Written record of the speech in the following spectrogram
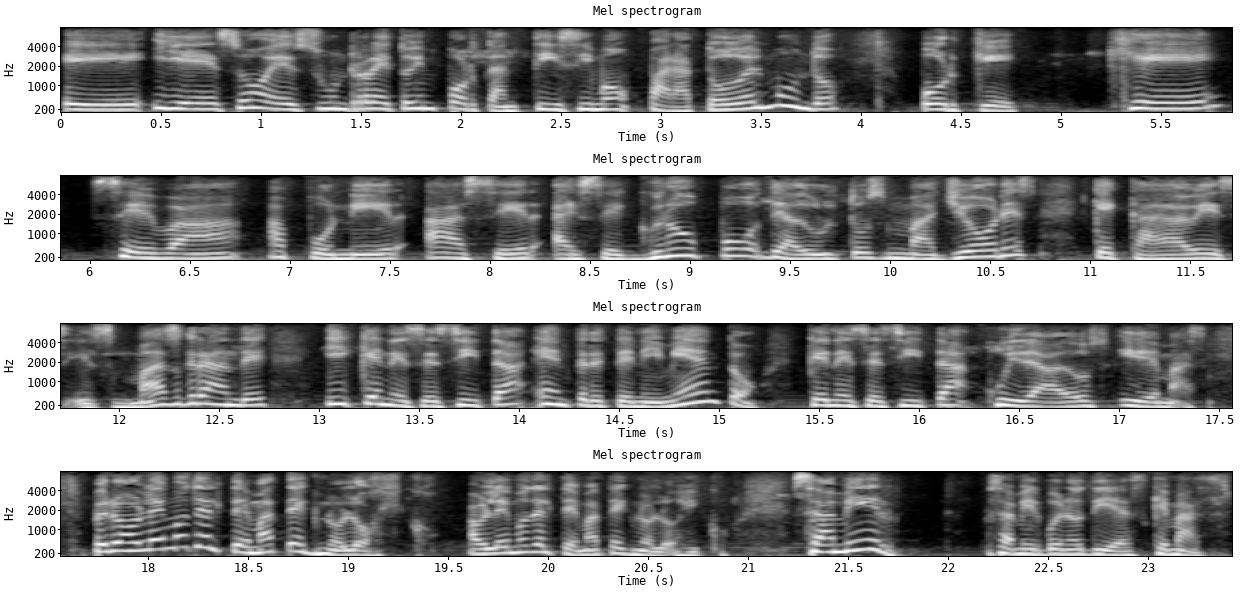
y eso es un reto importantísimo para todo el mundo porque ¿qué se va a poner a hacer a ese grupo de adultos mayores que cada vez es más grande y que necesita entretenimiento, que necesita cuidados y demás. Pero hablemos del tema tecnológico, hablemos del tema tecnológico. Samir, Samir, buenos días, ¿qué más?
